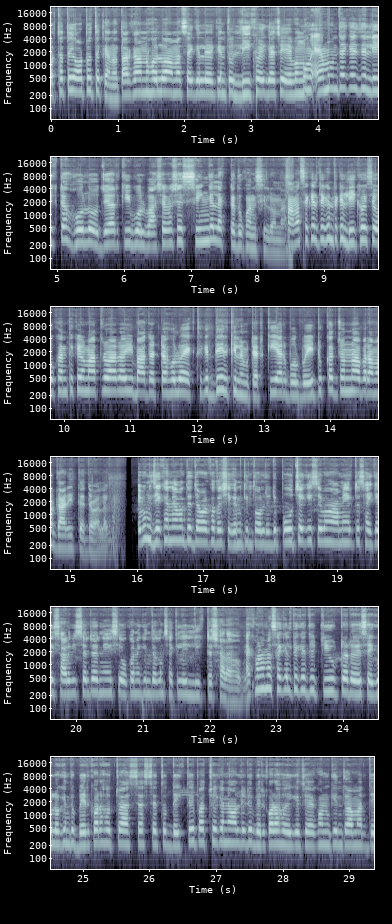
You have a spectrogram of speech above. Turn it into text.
অর্থাৎ এই অটোতে কেন? তার কারণ হলো আমার সাইকেলে কিন্তু লিক হয়ে গেছে এবং এমন জায়গায় যে লিকটা হলো যে আর কি বলব? আশেপাশে সিঙ্গেল একটা দোকান ছিল না। আমার সাইকেল যেখান থেকে লিক হয়েছে, ওখান থেকে মাত্র আর ওই বাজারটা হলো এক থেকে দেড় কিলোমিটার কি আর বলব? এইটুকার জন্য আবার আমার গাড়িতে দেওয়া লাগবে। এবং যেখানে আমাদের যাওয়ার কথা, সেখানে কিন্তু অলরেডি পৌঁছে গেছি এবং আমি একটা সাইকেল সার্ভিস সেন্টার নিয়েছি, ওখানে কিন্তু এখন সাইকেলের লিকটা সারা হবে। এখন আমার সাইকেল থেকে যে টিউবটা রয়েছে, এগুলো কিন্তু বের করা হচ্ছে আস্তে আস্তে। তো দেখতেই পাচ্ছ, এখানে অলরেডি বের করা হয়ে গেছে। এখন কিন্তু আমার যে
